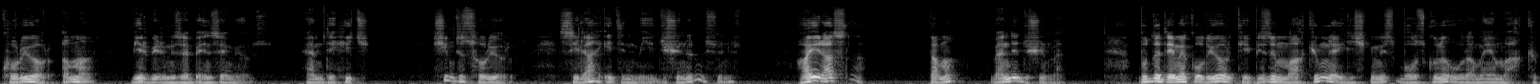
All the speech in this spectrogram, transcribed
koruyor ama birbirimize benzemiyoruz. Hem de hiç. Şimdi soruyorum, silah edinmeyi düşünür müsünüz? Hayır asla. Tamam, ben de düşünmem. Bu da demek oluyor ki bizim mahkumla ilişkimiz bozguna uğramaya mahkum.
